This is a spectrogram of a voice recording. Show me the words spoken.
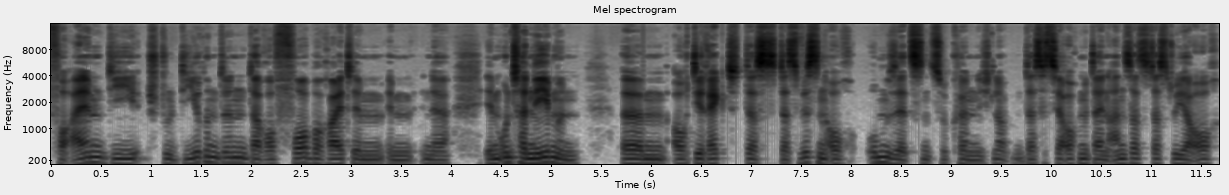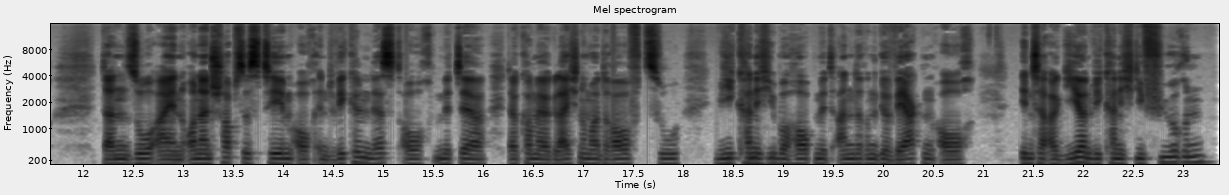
vor allem die Studierenden darauf vorbereite, im, im, in der, im Unternehmen ähm, auch direkt das, das Wissen auch umsetzen zu können. Ich glaube, das ist ja auch mit deinem Ansatz, dass du ja auch dann so ein Online-Shop-System auch entwickeln lässt, auch mit der, da kommen wir ja gleich nochmal drauf zu, wie kann ich überhaupt mit anderen Gewerken auch interagieren, wie kann ich die führen,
